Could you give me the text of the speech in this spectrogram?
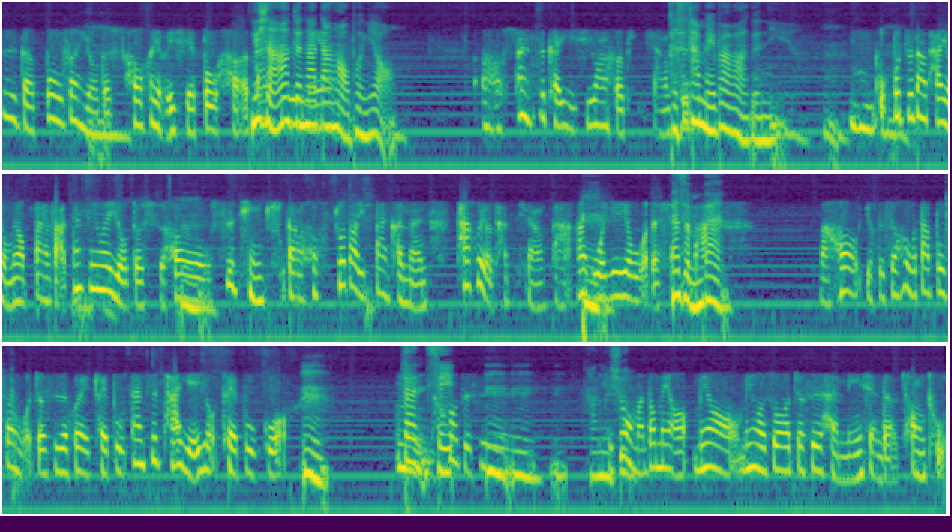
事的部分有的时候会有一些不合。你想要跟他当好朋友，哦，算是可以，希望和平相处。可是他没办法跟你，嗯，我不知道他有没有办法，但是因为有的时候事情做到做到一半，可能。他会有他的想法啊，我也有我的想法。那怎么办？然后有的时候，大部分我就是会退步，但是他也有退步过。嗯，但谁或者是嗯嗯嗯，好，只是我们都没有没有没有说就是很明显的冲突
